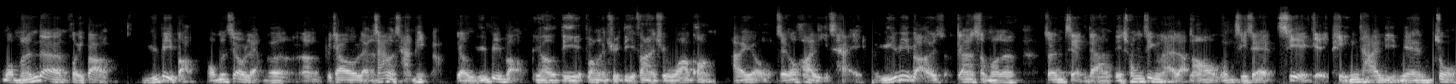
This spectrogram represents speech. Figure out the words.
我们的回报鱼币宝，我们只有两个呃比较两三个产品吧，有鱼币宝，有 D 放进去 D 放进去挖矿，还有结构化理财。鱼币宝干什么呢？就很简单，你充进来了，然后我们直接借给平台里面做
